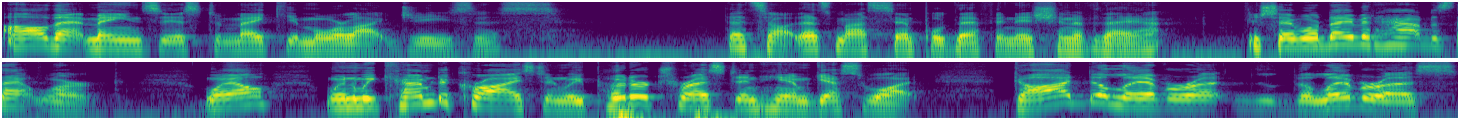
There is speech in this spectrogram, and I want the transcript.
All that means is to make you more like Jesus. That's all. That's my simple definition of that. You say, well, David, how does that work? Well, when we come to Christ and we put our trust in Him, guess what? God deliver, deliver us,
